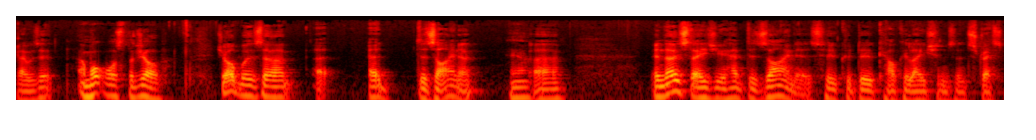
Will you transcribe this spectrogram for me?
That was it. And what was the job? Job was uh, a, a designer. Yeah. Uh, In those days, you had designers who could do calculations and stress,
